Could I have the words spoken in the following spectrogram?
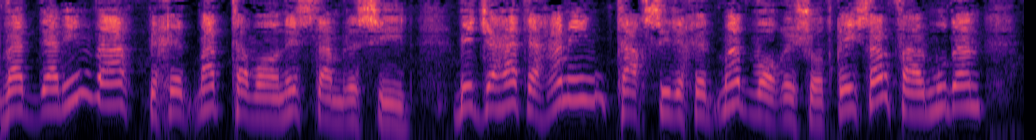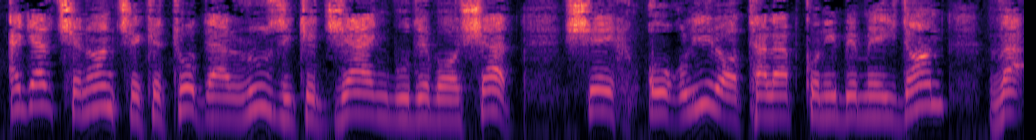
و در این وقت به خدمت توانستم رسید. به جهت همین تقصیر خدمت واقع شد. قیصر فرمودن اگر چنانچه که تو در روزی که جنگ بوده باشد شیخ اغلی را طلب کنی به میدان و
